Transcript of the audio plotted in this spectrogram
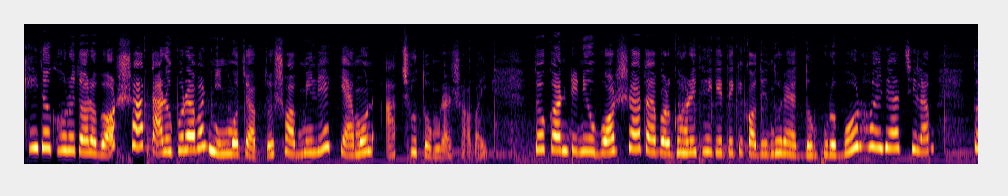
একই তো ঘোরতর বর্ষা, তার উপরে আবার নিম্নচাপ। তো সব মিলিয়ে কেমন আছো তোমরা সবাই? তো কন্টিনিউ বর্ষা, তারপর ঘরে থেকে থেকে কদিন ধরে একদম পুরো বোর হয়ে যাচ্ছিলাম। তো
